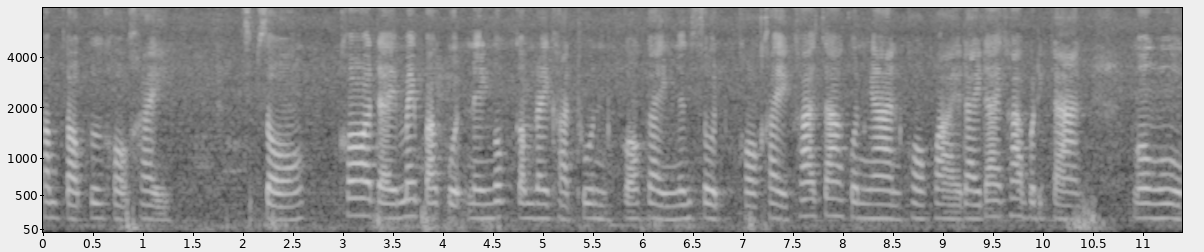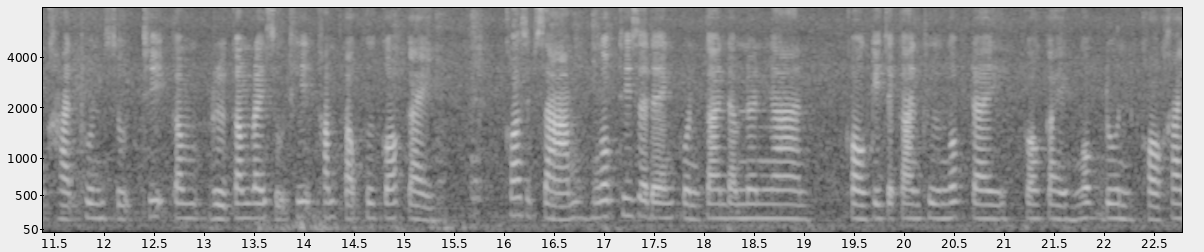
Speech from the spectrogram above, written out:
คำตอบคือขอไข่ 12. ข้อใดไม่ปรากฏในงบกำไรขาดทุนกอไก่เงินสด ขอไข่ค่าจ้างคนงาน คอควายรายได้ค่าบริการงองูขาดทุนสุทธิกำหรือกำไรสุทธิคำตอบคือกอไก่ ข้อ 13 งบที่แสดงผลการดำเนินงาน ของกิจการคืองบใดกอไก่งบดุล ขอไข่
